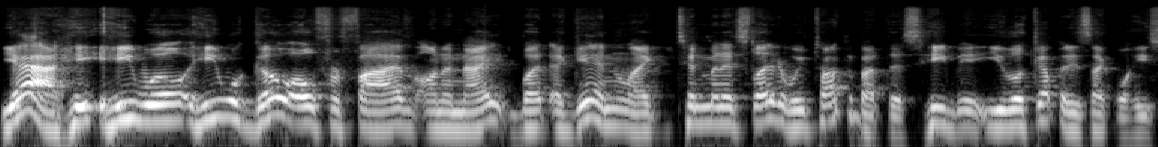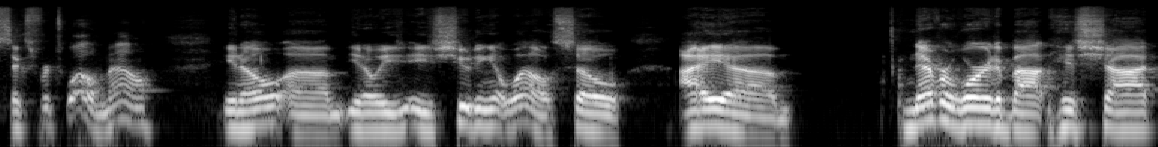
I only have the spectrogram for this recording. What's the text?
yeah, he he will he will go 0 for 5 on a night, but again, like 10 minutes later, we've talked about this. He you look up and he's like, well, he's six for 12 now. You know, um, you know, he, he's shooting it well. So I um, never worried about his shot.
